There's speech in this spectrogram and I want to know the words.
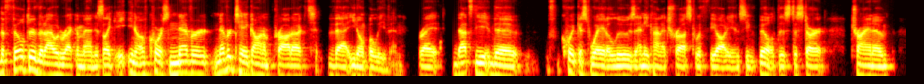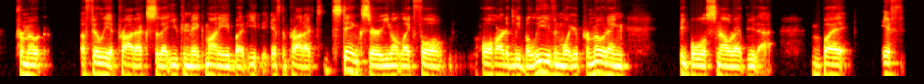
the filter that I would recommend is like, you know, of course, never, never take on a product that you don't believe in right? That's the the quickest way to lose any kind of trust with the audience you've built is to start trying to promote affiliate products so that you can make money but if the product stinks or you don't like full wholeheartedly believe in what you're promoting people will smell right through that but if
